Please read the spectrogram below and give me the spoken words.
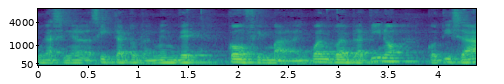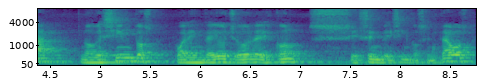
una señal alcista totalmente confirmada. En cuanto al platino, cotiza a 948 dólares con 65 centavos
